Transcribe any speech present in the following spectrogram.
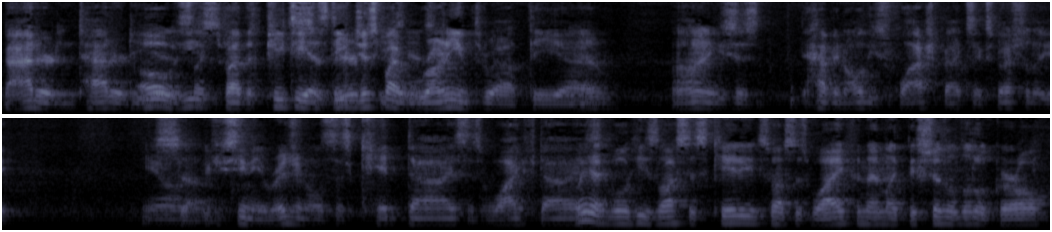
battered and tattered he Oh, is, like by the PTSD just by PTSD. running throughout the. Uh, Yeah. uh, he's just having all these flashbacks, especially. You know, So- if you've seen the originals, his kid dies, his wife dies. Oh yeah, well he's lost his kid, he's lost his wife, and then like they show the little girl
